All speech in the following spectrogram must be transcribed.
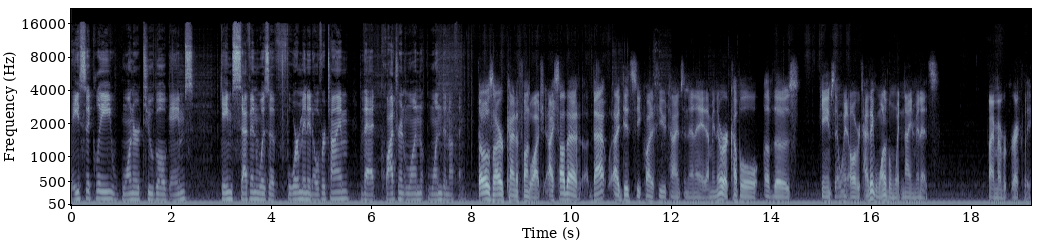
basically one or two goal games. Game seven was a four minute overtime that quadrant won one to nothing. Those are kind of fun to watch. I saw that that I did see quite a few times in NA. I mean, there were a couple of those games that went overtime. I think one of them went nine minutes, if I remember correctly,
